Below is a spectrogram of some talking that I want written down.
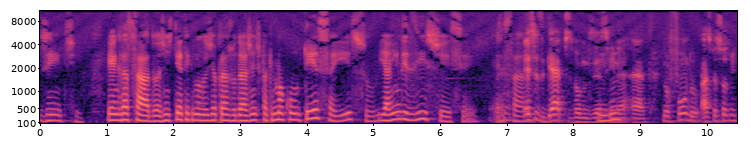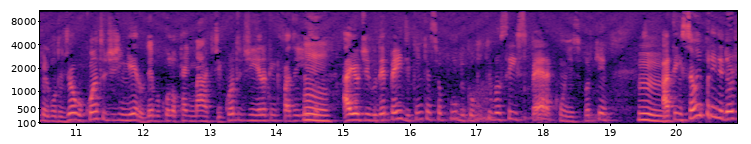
Gente, é engraçado. A gente tem a tecnologia para ajudar a gente para que não aconteça isso e ainda existe esse, essa. Esses gaps, vamos dizer assim, né? É, no fundo, as pessoas me perguntam, Diogo, quanto de dinheiro devo colocar em marketing? Quanto de dinheiro eu tenho que fazer isso? Hum. Aí eu digo, depende, quem que é seu público? O que, que você espera com isso? Porque, Hum. atenção empreendedor,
